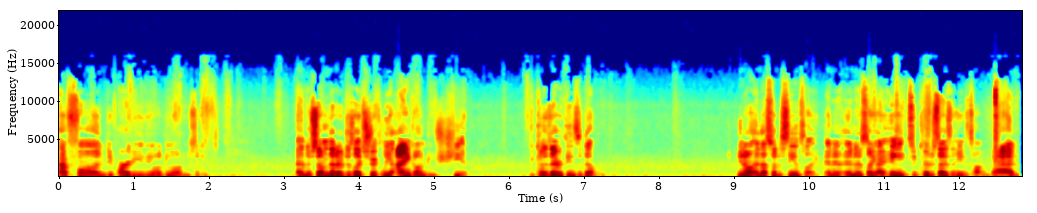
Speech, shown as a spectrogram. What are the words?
have fun. They party. They all do all these things. And there's some that are just like strictly I ain't gonna do shit because everything's the devil. You know, and that's what it seems like. And it, and it's like I hate to criticize, I hate to talk bad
